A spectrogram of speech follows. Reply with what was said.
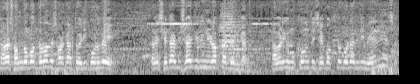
তারা সংঘবদ্ধভাবে সরকার তৈরি করবে। তাহলে সেটার বিষয়ে তিনি নীরব থাকলেন কেন? তার মানে কি মুখ্যমন্ত্রী সেই বক্তব্যটা তিনি মেনে নিয়েছেন?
